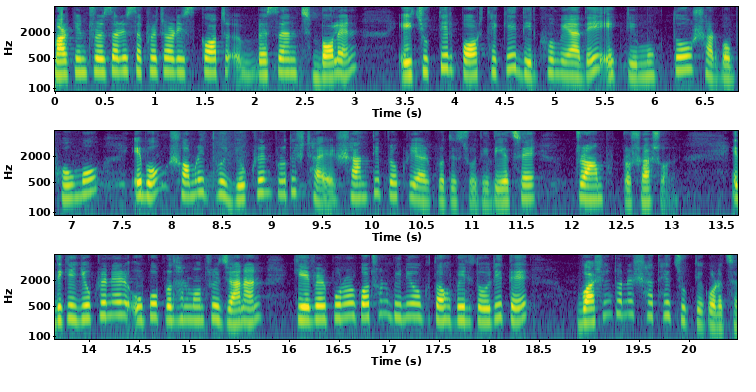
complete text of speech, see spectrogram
মার্কিন ট্রেজারি সেক্রেটারি স্কট বেসেন্ট বলেন, এই চুক্তির পর থেকে দীর্ঘমেয়াদে একটি মুক্ত, সার্বভৌম এবং সমৃদ্ধ ইউক্রেন প্রতিষ্ঠায় শান্তি প্রক্রিয়ার প্রতিশ্রুতি দিয়েছে ট্রাম্প প্রশাসন। এদিকে ইউক্রেনের উপপ্রধানমন্ত্রী জানান, কিয়েভের পুনর্গঠন বিনিয়োগ তহবিল তৈরিতে ওয়াশিংটনের সাথে চুক্তি করেছে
